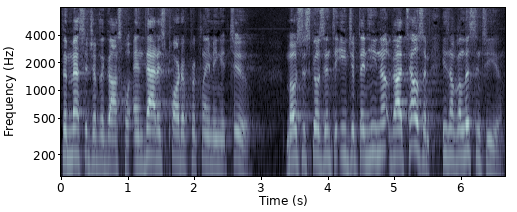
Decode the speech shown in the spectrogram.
the message of the gospel, and that is part of proclaiming it too. Moses goes into Egypt, and he know, God tells him he's not going to listen to you.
